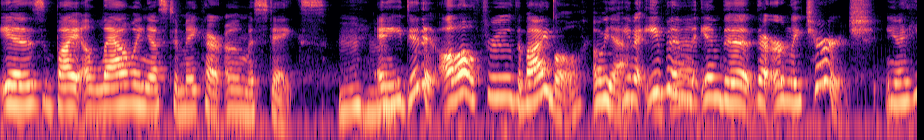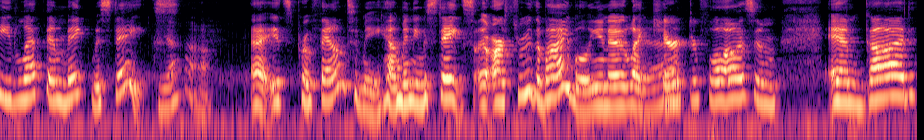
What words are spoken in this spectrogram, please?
is by allowing us to make our own mistakes. And he did it all through the Bible. Oh, yeah. You know, even in the the early church, you know, he let them make mistakes. Yeah. Uh, it's profound to me how many mistakes are through the Bible, you know, like Yeah. character flaws and and God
